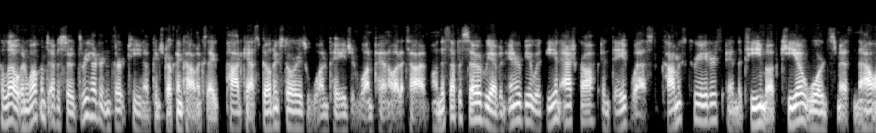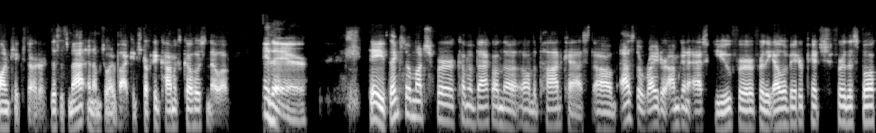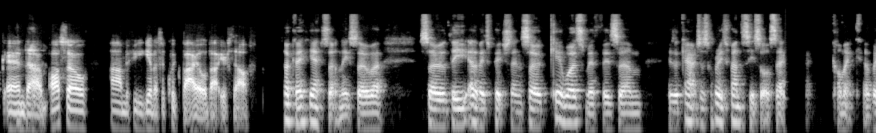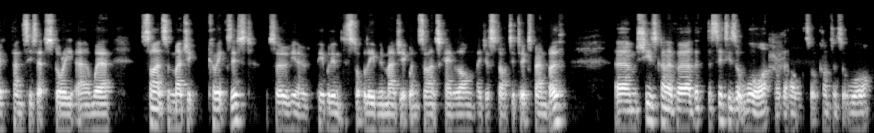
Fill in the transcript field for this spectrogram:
Hello, and welcome to episode 313 of Constructing Comics, a podcast building stories one page and one panel at a time. On this episode, we have an interview with Ian Ashcroft and Dave West, comics creators and the team of Kia Wordsmith, now on Kickstarter. This is Matt, and I'm joined by Constructing Comics co host Noah. Hey there. Dave, thanks so much for coming back on the on the podcast. Um, as the writer, I'm going to ask you for for the elevator pitch for this book, and um, also um, if you could give us a quick bio about yourself. Okay, yeah, certainly. So, uh, so the elevator pitch then. So, Kia Wordsmith is um, is a character. It's a very fantasy sort of set comic, a very fantasy set story um, where science and magic coexist. So, you know, people didn't stop believing in magic when science came along. They just started to expand both. Um, she's kind of uh, the, the city's at war, or the whole sort of continent's at war.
